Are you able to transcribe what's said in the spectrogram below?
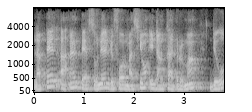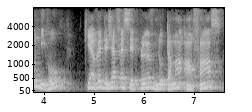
l'appel à un personnel de formation et d'encadrement de haut niveau qui avait déjà fait ses preuves, notamment en France,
